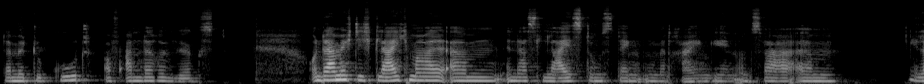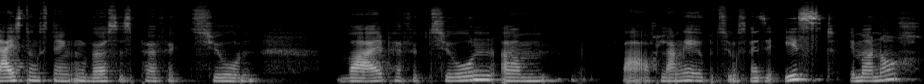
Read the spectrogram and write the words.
damit du gut auf andere wirkst? Und da möchte ich gleich mal ähm, in das Leistungsdenken mit reingehen. Und zwar ähm, Leistungsdenken versus Perfektion. Weil Perfektion ähm, war auch lange bzw. ist immer noch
